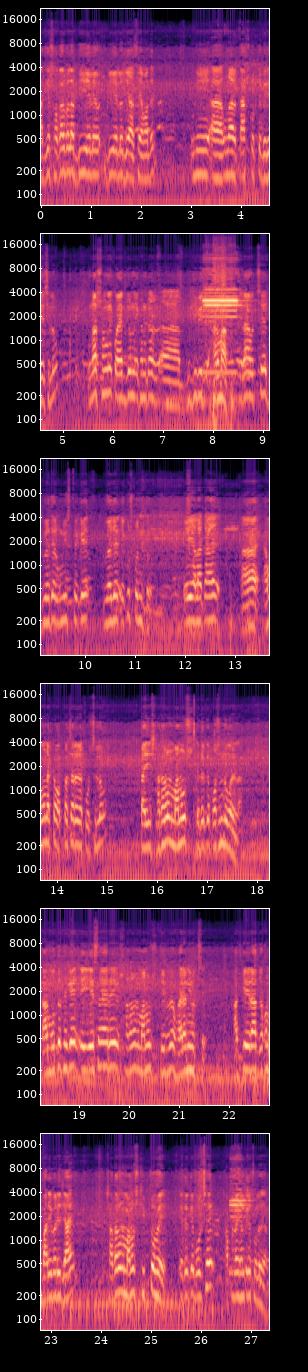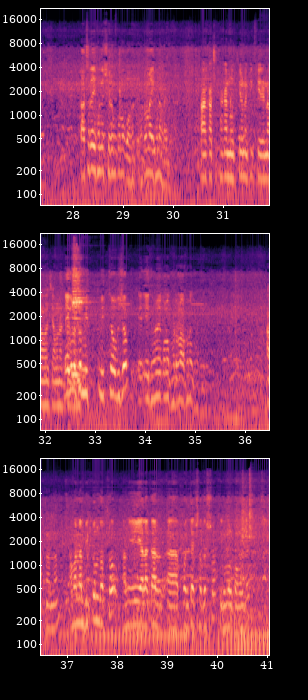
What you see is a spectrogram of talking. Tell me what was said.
আজকে সকালবেলা বিএলও বিএলও যে আছে আমাদের, উনি উনার কাজ করতে বেরিয়েছিল। উনার সঙ্গে কয়েকজন এখানকার বিজেপির হারমাত এরা হচ্ছে দুই হাজার উনিশ থেকে দুই হাজার একুশ পর্যন্ত এই এলাকায় এমন একটা অত্যাচার এরা করছিল, তাই সাধারণ মানুষ এদেরকে পছন্দ করে না। তার মধ্যে থেকে এই এসআইআর এ সাধারণ মানুষ যেভাবে হয়রানি হচ্ছে, আজকে এরা যখন বাড়ি বাড়ি যায়, সাধারণ মানুষ ক্ষিপ্ত হয়ে এদেরকে বলছে আপনারা এখান থেকে চলে যান। তাছাড়া এখানে সেরকম কোনো ঘটনা এখানে হয়নি। তার কাছে থাকা নথিও নাকি কেড়ে নেওয়া হয়েছে আমার এগুলো তো মিথ- মিথ্যে অভিযোগ। এই ধরনের কোনো ঘটনা ওখানে ঘটেনি। আপনার নাম? আমার নাম বিক্রম দত্ত। আমি এই এলাকার পঞ্চায়েত সদস্য তৃণমূল কংগ্রেসের।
